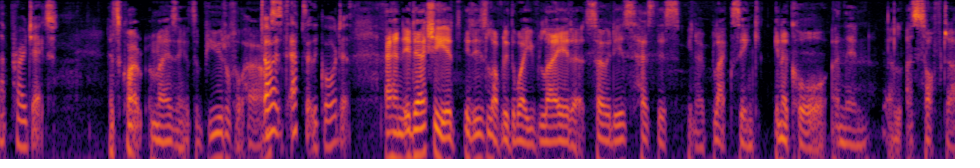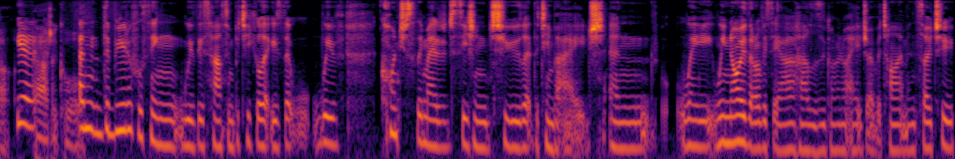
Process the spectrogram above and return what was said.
that project. It's quite amazing. It's a beautiful house, Oh, it's absolutely gorgeous. and it actually it, it is lovely the way you've layered it. So it is has this you know black zinc inner core and then a, a softer outer core. And the beautiful thing with this house in particular is that we've consciously made a decision to let the timber age, and we we know that obviously our houses are going to age over time, and so to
